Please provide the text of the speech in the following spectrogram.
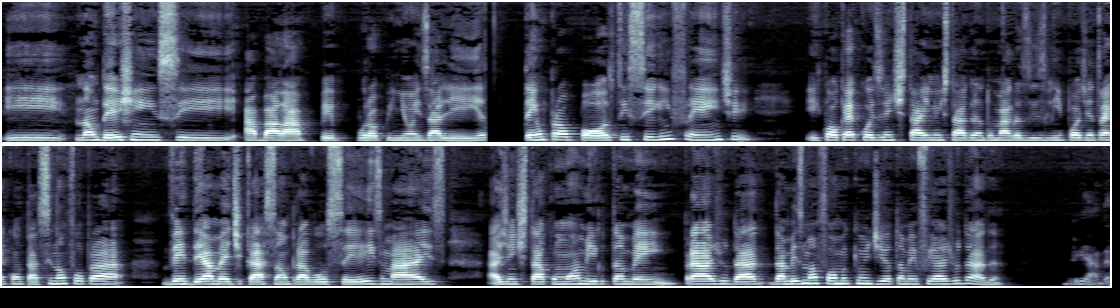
e não deixem se abalar por opiniões alheias. Tenham um propósito e siga em frente. E qualquer coisa, a gente está aí no Instagram do Magras Slim, pode entrar em contato. Se não for para vender a medicação para vocês, mas a gente está como um amigo também para ajudar da mesma forma que um dia eu também fui ajudada. Obrigada.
